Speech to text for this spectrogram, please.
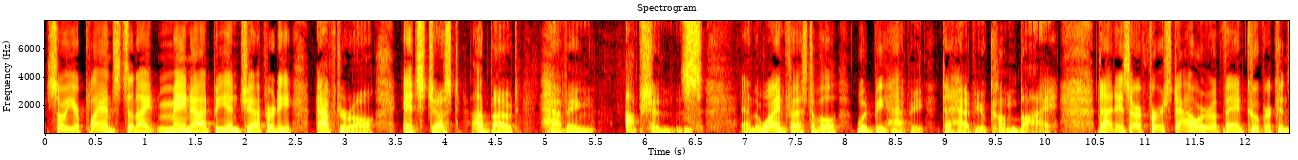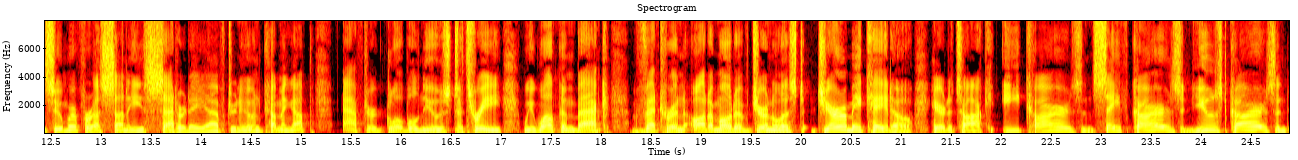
So your plans tonight may not be in jeopardy after all. It's just about having options. And the Wine Festival would be happy to have you come by. That is our first hour of Vancouver Consumer for a sunny Saturday afternoon. Coming up after Global News to 3, we welcome back veteran automotive journalist Jeremy Cato here to talk e cars and safe cars and used cars and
